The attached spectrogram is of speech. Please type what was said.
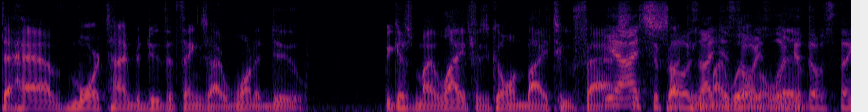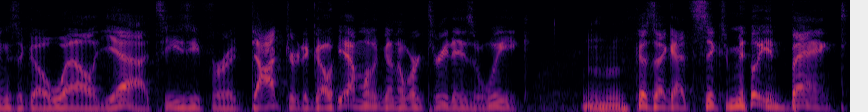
to have more time to do the things I want to do." Because my life is going by too fast. Yeah, I It's suppose. I just always look live. at those things and go, well, yeah, it's easy for a doctor to go, yeah, I'm only going to work three days a week because I got six million banked.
